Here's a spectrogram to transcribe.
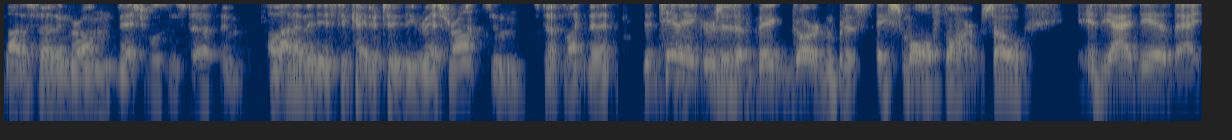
a lot of southern grown vegetables and stuff. And a lot of it is to cater to the restaurants and stuff like that. The 10 acres is a big garden, but it's a small farm. So is the idea that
